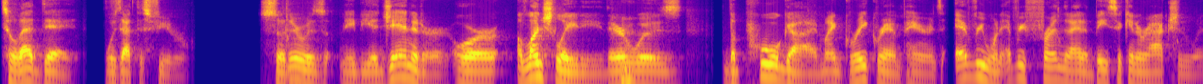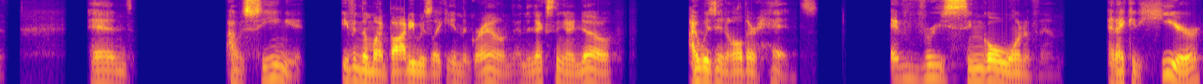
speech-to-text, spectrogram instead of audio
till that day was at this funeral. So there was maybe a janitor or a lunch lady. There Mm. was the pool guy, my great grandparents, everyone, every friend that I had a basic interaction with. And I was seeing it, even though my body was like in the ground. And the next thing I know, I was in all their heads, every single one of them. And I could hear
